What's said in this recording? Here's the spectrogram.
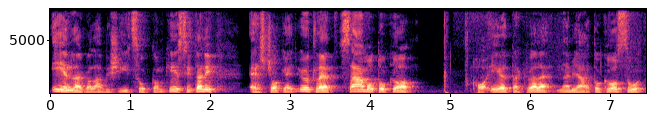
én legalábbis így szoktam készíteni. Ez csak egy ötlet számotokra, ha éltek vele, nem jártok rosszul.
